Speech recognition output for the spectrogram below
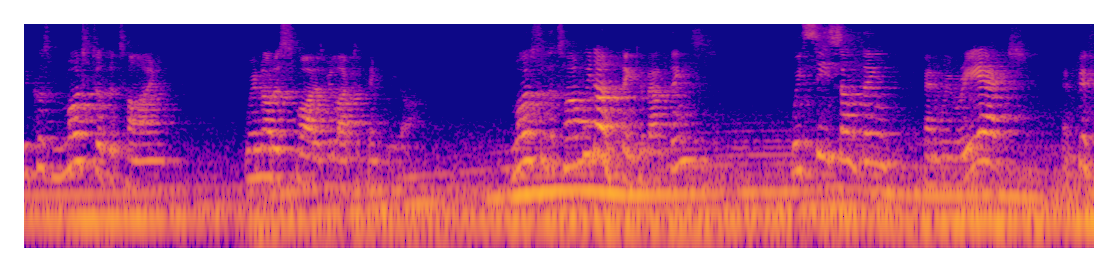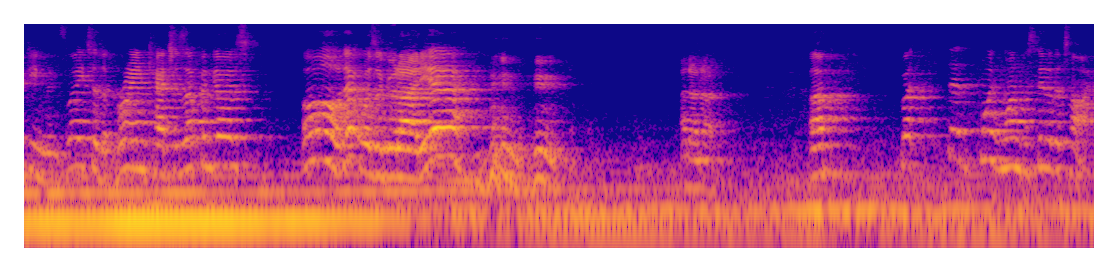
Because most of the time, we're not as smart as we like to think we are. Most of the time, we don't think about things. We see something and we react, and 15 minutes later, the brain catches up and goes, Oh, that was a good idea. I don't know. Um, but that 0.1% of the time,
